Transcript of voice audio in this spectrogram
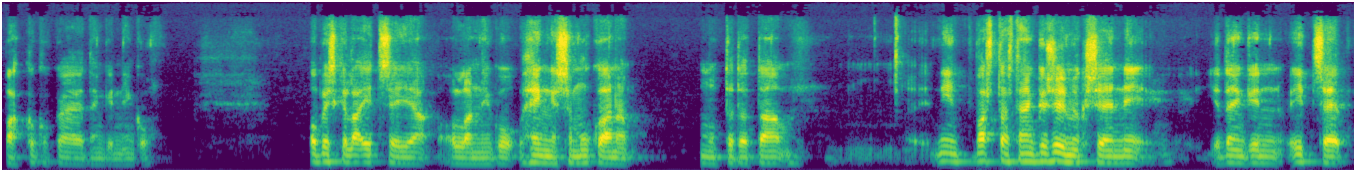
pakko koko ajan jotenkin niin kuin opiskella itse ja olla niin kuin hengessä mukana. Mutta tota, niin vastaus tähän kysymykseen, niin jotenkin itse,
